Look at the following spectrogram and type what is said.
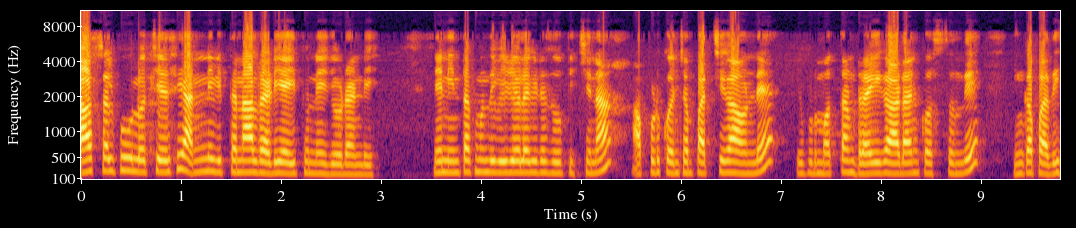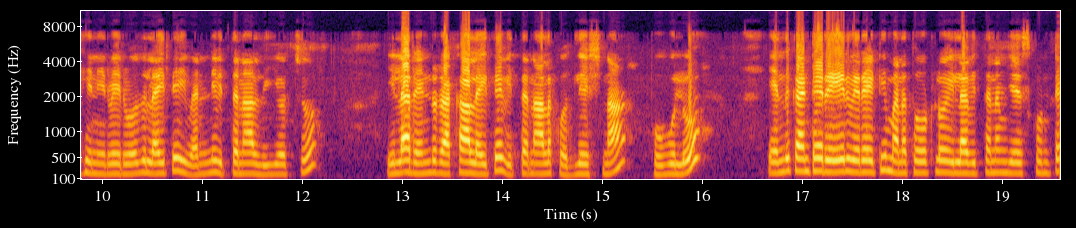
హాస్టల్ పువ్వులు వచ్చేసి అన్ని విత్తనాలు రెడీ అవుతున్నాయి చూడండి. నేను ఇంతకుముందు వీడియోలో గిట్ట చూపించిన అప్పుడు కొంచెం పచ్చిగా ఉండే ఇప్పుడు మొత్తం డ్రై కావడానికి వస్తుంది. ఇంకా పదిహేను ఇరవై రోజులు అయితే ఇవన్నీ విత్తనాలు తీయొచ్చు. ఇలా రెండు రకాలైతే విత్తనాలకు వదిలేసిన పువ్వులు. ఎందుకంటే రేర్ వెరైటీ మన తోటలో ఇలా విత్తనం చేసుకుంటే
